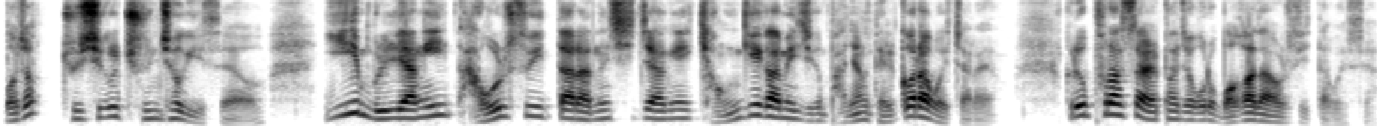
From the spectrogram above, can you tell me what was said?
뭐죠? 주식을 준 적이 있어요. 이 물량이 나올 수 있다라는 시장의 경계감이 지금 반영될 거라고 했잖아요. 그리고 플러스 알파적으로 뭐가 나올 수 있다고 했어요.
